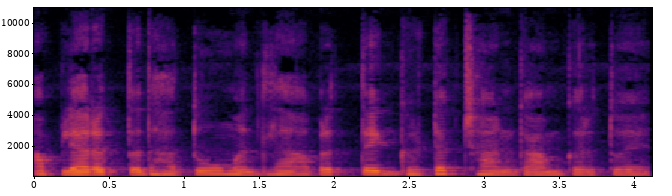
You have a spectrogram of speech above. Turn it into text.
आपल्या रक्तधातूमधला प्रत्येक घटक छान काम करतोय.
